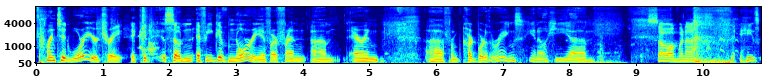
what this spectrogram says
printed warrior trait it could so if you give nori if our friend um aaron uh from cardboard of the rings you know he um so I'm gonna. he's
